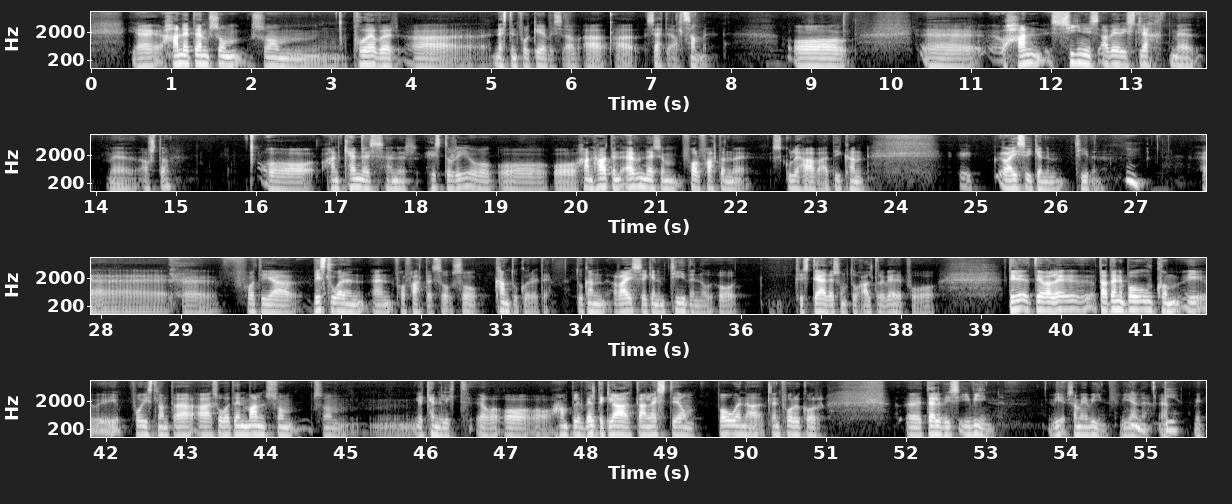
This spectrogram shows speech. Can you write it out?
ég, hann er dem som, som prøver uh, eh, nesten forgeves å sette alt sammen. Og, uh, og han synes å være i slekt med, med Asta. Og hann kennis hennar históri og, og, og hann hafði en efni sem forfattarni skulle ha, at de kan eh, reise gjennom tiden. Mm. Uh, uh, fordi uh, Hvis du er en, en forfatter, så, så, kan du gjøre det. Du kan reise gjennom tiden og, og til steder som du aldri har vært på. Det, det var, da denne boka utkom i, i, på Island, så var det en mann som, som jeg kjenner litt. Og, og, og, han ble veldig glad da han leste om boken. Den foregår uh, delvis í Vín sem er Vín, Vín, mm, Vín.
